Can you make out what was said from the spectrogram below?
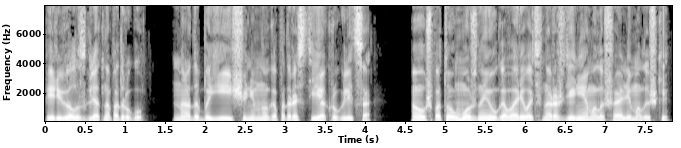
Перевел взгляд на подругу. Надо бы ей еще немного подрасти и округлиться. А уж потом можно и уговаривать на рождение малыша или малышки.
